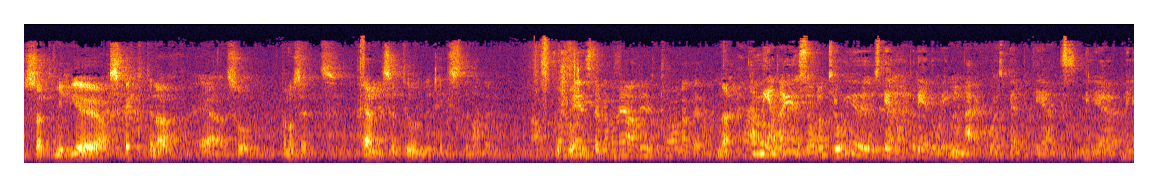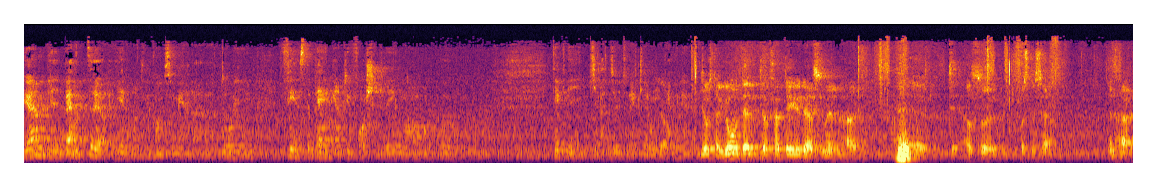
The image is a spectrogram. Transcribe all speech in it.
Så att miljöaspekterna är alltså på något sätt hänvisade till undertexten. Eller? Ja, Förstår. de finns där, men de är aldrig uttalade. Nej. De menar ju så, de tror ju stenhårt på det då inom Mm. mm. KSPLPT att miljö, miljön blir bättre genom att vi konsumerar. Att då finns det pengar till forskning och, och teknik att utveckla olika Ja. miljömetoder. Just det, jo, det, därför att det är ju det som är den här, eh, te- alltså vad ska jag säga, den här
